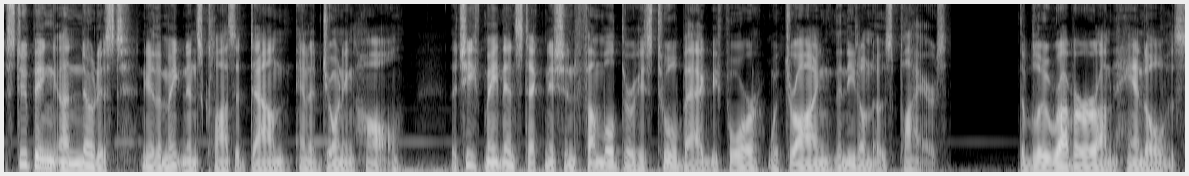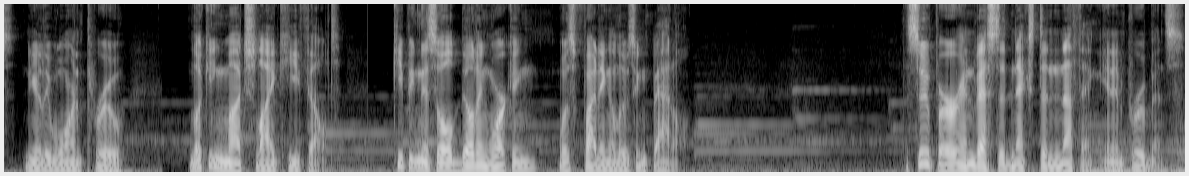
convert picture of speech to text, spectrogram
Stooping unnoticed near the maintenance closet down an adjoining hall, the chief maintenance technician fumbled through his tool bag before withdrawing the needle nose pliers. The blue rubber on the handle was nearly worn through, looking much like he felt. Keeping this old building working was fighting a losing battle. The super invested next to nothing in improvements,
